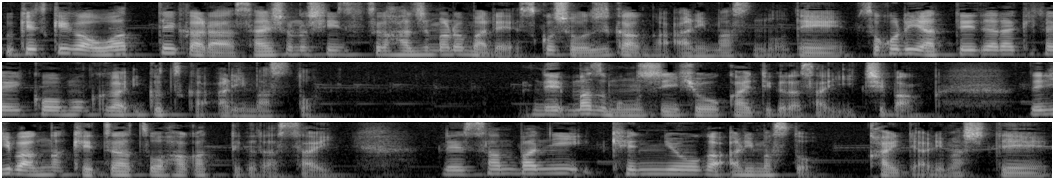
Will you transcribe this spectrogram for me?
受付が終わってから最初の診察が始まるまで少しお時間がありますので、そこでやっていただきたい項目がいくつかありますと。で、まず問診票を書いてください。1番。で、2番が血圧を測ってください。で、3番に検尿がありますと書いてありまして、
